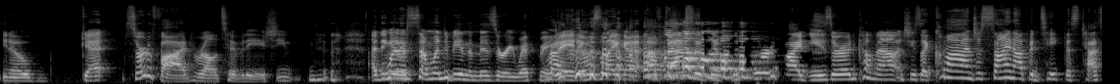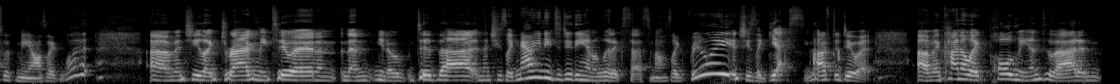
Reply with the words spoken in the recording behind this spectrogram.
you know, get certified for relativity. She, I think it was someone to be in the misery with me. Right. It was like a, a facet that the certified user had come out and she's like, come on, just sign up and take this test with me. I was like, what? Um, and she like dragged me to it and, and, then, you know, did that. And then she's like, now you need to do the analytics test. And I was like, really? And she's like, yes, you have to do it. Um, and kind of like pulled me into that. And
